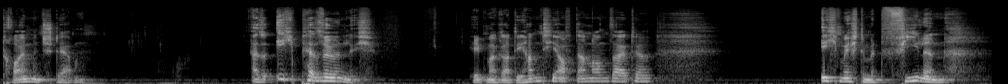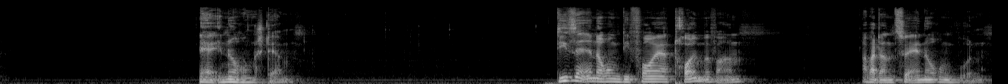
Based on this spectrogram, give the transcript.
Träumen sterben? Also ich persönlich, heb mal gerade die Hand hier auf der anderen Seite, ich möchte mit vielen Erinnerungen sterben. Diese Erinnerungen, die vorher Träume waren, aber dann zur Erinnerung wurden,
